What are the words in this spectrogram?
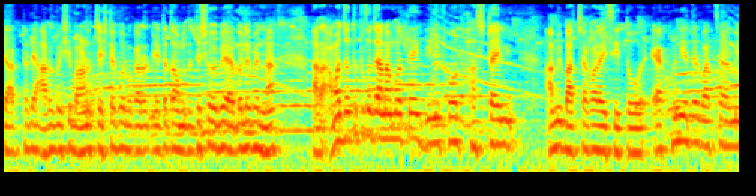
জারটারে আরও বেশি বাড়ানোর চেষ্টা করব, কারণ এটা তো আমাদের দেশে ওইভাবে অ্যাভেলেবেল না। আর আমার যতটুকু জানা মতে গিনি ফাউল ফার্স্ট টাইম আমি বাচ্চা করাইছি, তো এখনই এদের বাচ্চা আমি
